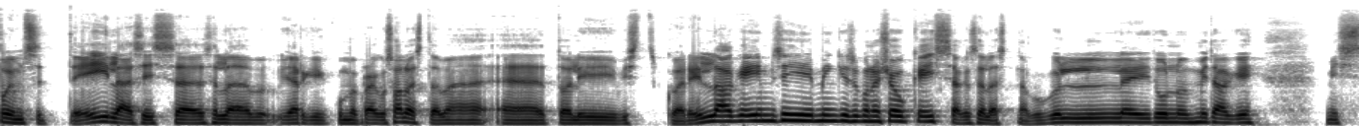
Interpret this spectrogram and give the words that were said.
põhimõtteliselt eile siis selle järgi, kui me praegu salvestame, et oli vist Guerilla Games'i mingisugune showcase, aga sellest nagu küll ei tulnud midagi, mis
